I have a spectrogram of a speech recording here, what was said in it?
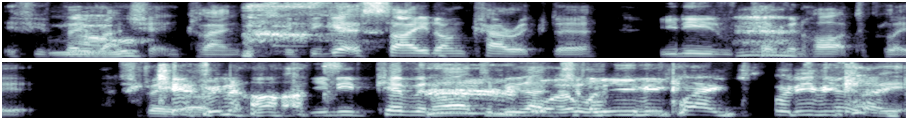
if you play No. Ratchet and Clank, if you get a side on character, you need Kevin Hart to play it. Straight Kevin up. Hart. You need Kevin Hart to be that What, would he be. Clank? Would he be Clank?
